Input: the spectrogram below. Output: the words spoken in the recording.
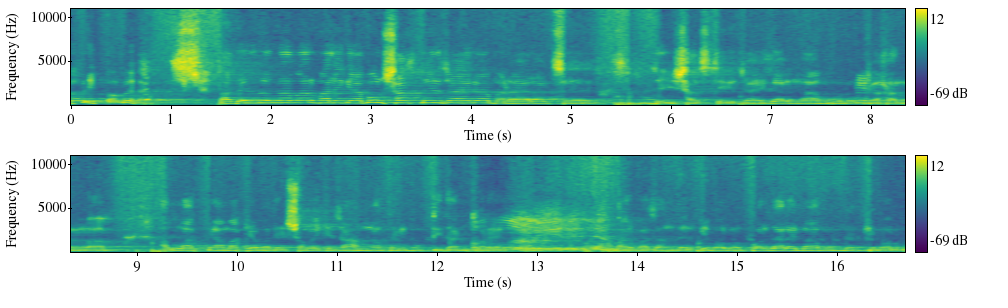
ভারী হবে, তাদের জন্য আমার মালিক এমন শাস্তির জায়গা বানায় রাখছে। যেই শাস্তির জায়গার নাম হলো জাহান্নাম। আল্লাহ আমাকে, আমাদের সবাইকে জাহান্নাম থেকে মুক্তি দান করে আমার বাজানদেরকে বলব পর্দারে মা বোনদেরকে বলব।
